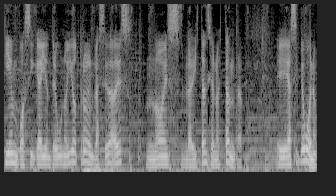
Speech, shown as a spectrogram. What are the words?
tiempo así que hay entre uno y otro en las edades no es la distancia no es tanta Eh, así que bueno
